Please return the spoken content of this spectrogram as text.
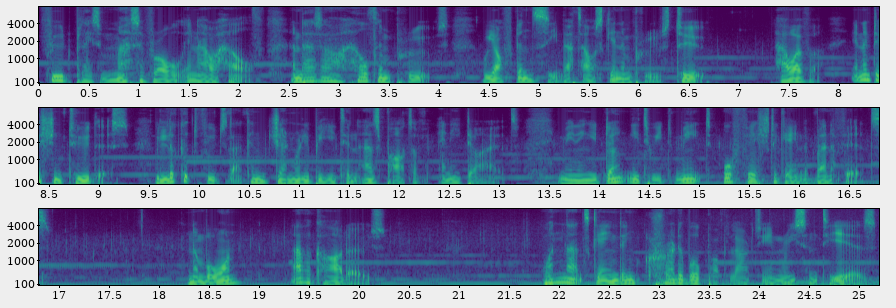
Food plays a massive role in our health, and as our health improves, we often see that our skin improves too. However, in addition to this, we look at foods that can generally be eaten as part of any diet, meaning you don't need to eat meat or fish to gain the benefits. Number 1. Avocados one that's gained incredible popularity in recent years.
